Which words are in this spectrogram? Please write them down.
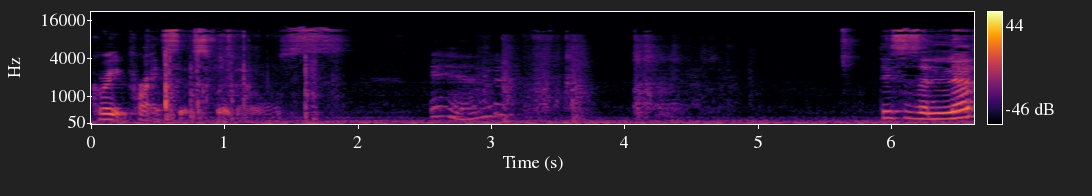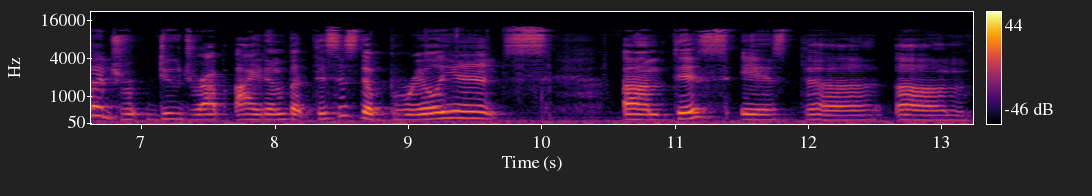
Great prices for those. And this is another dewdrop item but this is the brilliance um, this is the um,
